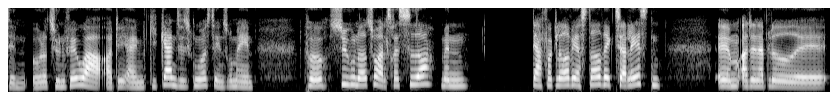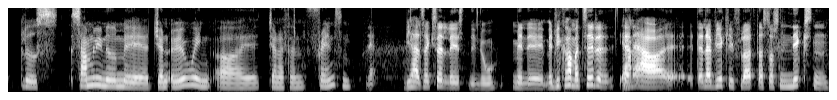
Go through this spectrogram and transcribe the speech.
den 28. februar, og det er en gigantisk murstensroman på 752 sider, men derfor glæder vi os stadigvæk til at læse den. Øhm, og den er blevet, øh, blevet sammenlignet med John Irving og øh, Jonathan Franzen. Vi har altså ikke selv læst den endnu, men, øh, men vi kommer til det. Ja. Den, er, øh, den er virkelig flot. Der står sådan Nixon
